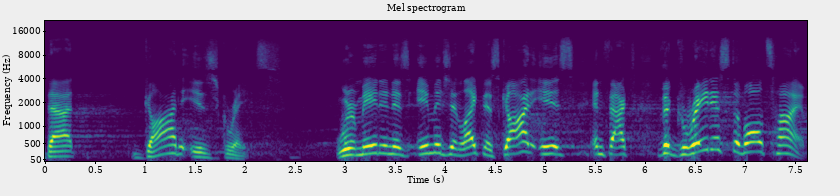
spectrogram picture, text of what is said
that God is great. We're made in his image and likeness. God is, in fact, the greatest of all time.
